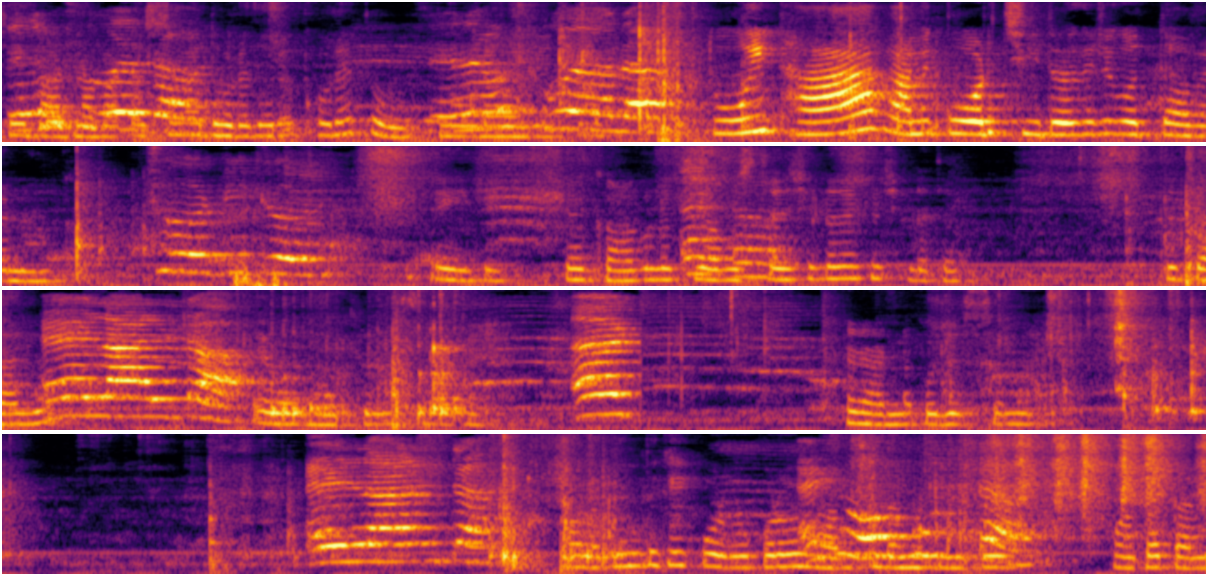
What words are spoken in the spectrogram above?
সেই বাটনা বাটার সময় ধরে ধরে করে তো তুই থাক, আমি করছি তোর কিছু করতে হবে না। এই যে, সে গাগুলো কি অবস্থায় ছিল দেখেছিল তো। তো যাই হোক রান্না পুজোর সময়। অনেকদিন থেকেই করব করব ভাবছিলাম কিন্তু ফাঁকা টাইম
